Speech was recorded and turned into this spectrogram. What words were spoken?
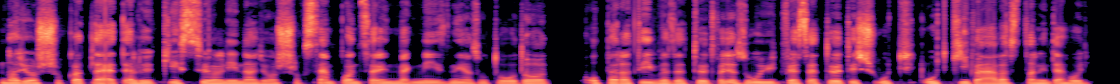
nagyon sokat lehet előkészülni, nagyon sok szempont szerint megnézni az utódot, operatív vezetőt, vagy az új ügyvezetőt, és úgy, úgy kiválasztani, de hogy,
